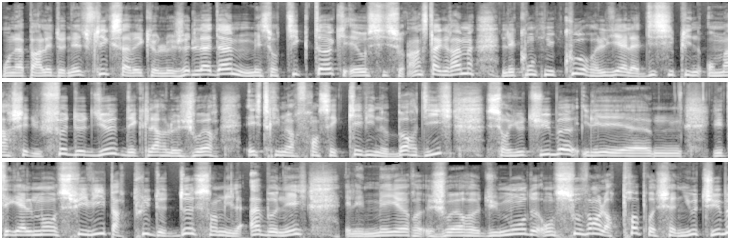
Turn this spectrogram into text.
On a parlé de Netflix avec le jeu de la dame, mais sur TikTok et aussi sur Instagram, les contenus courts liés à la discipline ont marché du feu de Dieu, déclare le joueur et streamer français Kevin Bordy. Sur YouTube, il est, euh, il est également suivi par plus de 200 000 abonnés et les meilleurs joueurs du monde ont souvent leur propre chaîne YouTube,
